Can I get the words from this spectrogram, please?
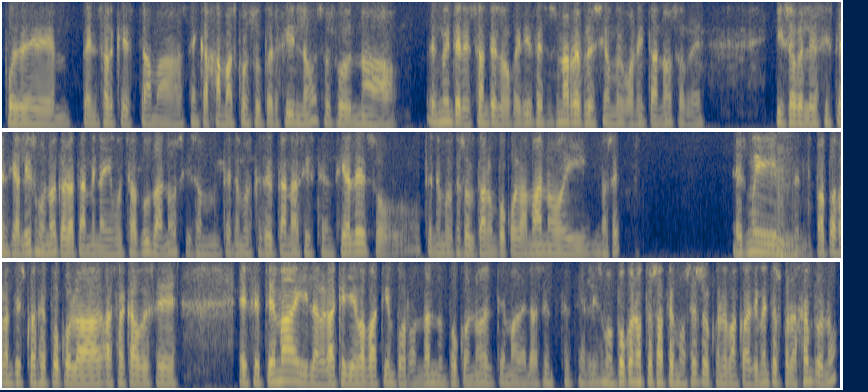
Puede pensar que está más, encaja más con su perfil, ¿no? Eso es una, es muy interesante lo que dices, es una reflexión muy bonita, ¿no? Sobre, y sobre el existencialismo, ¿no? Que ahora también hay mucha duda, ¿no? Si son, tenemos que ser tan asistenciales o tenemos que soltar un poco la mano y no sé. Es muy, el Papa Francisco hace poco lo ha, ha sacado ese ese tema y la verdad que llevaba tiempo rondando un poco, ¿no? El tema del asistencialismo. Un poco nosotros hacemos eso con el Banco de Alimentos, por ejemplo, ¿no?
